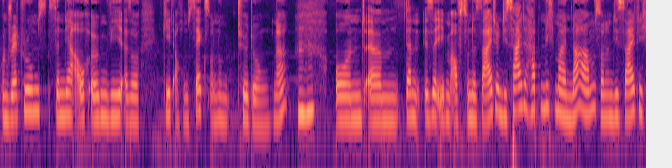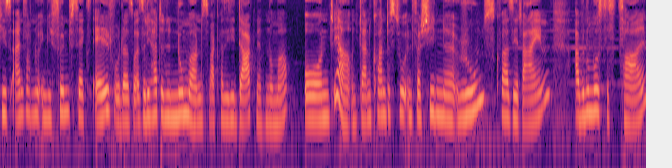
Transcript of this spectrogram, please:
Und Red Rooms sind ja auch irgendwie, also geht auch um Sex und um Tötung, ne? Und ähm, dann ist er eben auf so eine Seite und die Seite hat nicht mal einen Namen, sondern die Seite hieß einfach nur irgendwie 5611 oder so. Also die hatte eine Nummer und das war quasi die Darknet-Nummer. Und ja, und dann konntest du in verschiedene Rooms quasi rein, aber du musstest zahlen.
